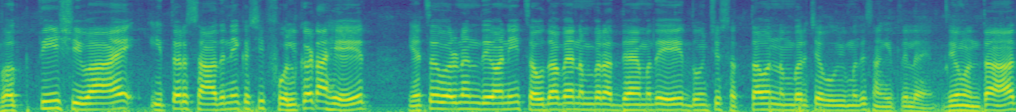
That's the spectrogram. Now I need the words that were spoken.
भक्तीशिवाय इतर साधने कशी फोलकट आहेत याचं वर्णन देवानी चौदाव्या नंबर अध्यायामध्ये दोनशे सत्तावन्न नंबरच्या ओवीमध्ये सांगितलेलं आहे. देव म्हणतात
